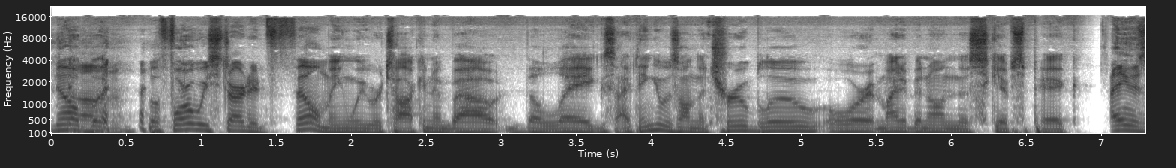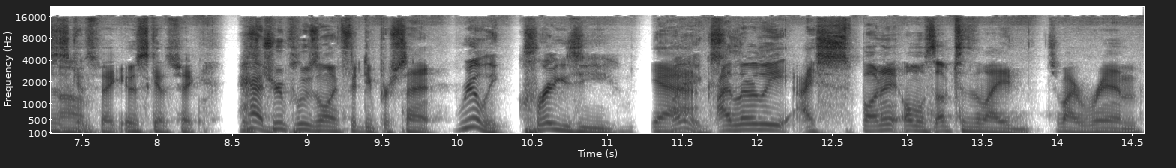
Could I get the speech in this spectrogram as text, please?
No, Um, but before we started filming, we were talking about the legs. I think it was on the True Blue, or it might have been on the Skips pick. I think it was a skip pick. It was skip pick. had- True Blue's only fifty percent. Really crazy Yeah, legs. I literally I spun it almost up to the, my to my rim,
